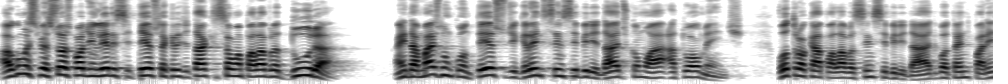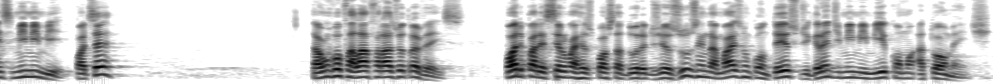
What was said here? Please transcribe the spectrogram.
Algumas pessoas podem ler esse texto e acreditar que isso é uma palavra dura, ainda mais num contexto de grande sensibilidade como há atualmente. Vou trocar a palavra sensibilidade, botar entre parênteses mimimi. Pode ser? Então vou falar a frase outra vez. Pode parecer uma resposta dura de Jesus, ainda mais num contexto de grande mimimi como atualmente.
